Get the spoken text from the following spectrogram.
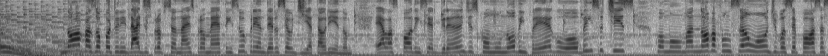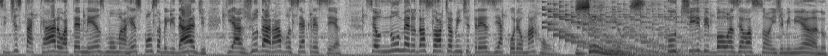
Touro. Novas oportunidades profissionais prometem surpreender o seu dia, Taurino. Elas podem ser grandes, como um novo emprego, ou bem sutis, como uma nova função onde você possa se destacar ou até mesmo uma responsabilidade que ajudará você a crescer. Seu número da sorte é o 23 e a cor é o marrom. Gêmeos. Cultive boas relações, Geminiano.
